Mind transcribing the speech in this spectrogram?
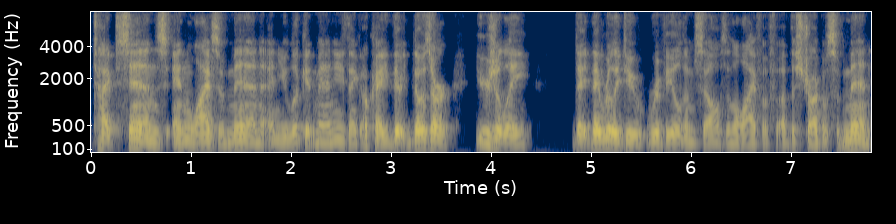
type sins in lives of men and you look at men and you think okay those are usually they, they really do reveal themselves in the life of, of the struggles of men.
